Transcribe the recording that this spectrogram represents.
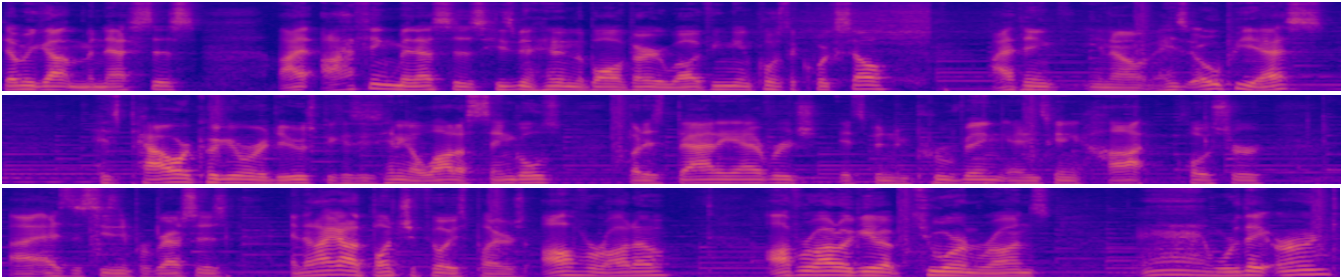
Then we got Meneses. I, I think Meneses, he's been hitting the ball very well. If you can get close to quick sell, I think, you know, his OPS his power could get reduced because he's hitting a lot of singles, but his batting average, it's been improving and he's getting hot closer uh, as the season progresses. And then I got a bunch of Phillies players. Alvarado, Alvarado gave up two earned runs. Eh, were they earned?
